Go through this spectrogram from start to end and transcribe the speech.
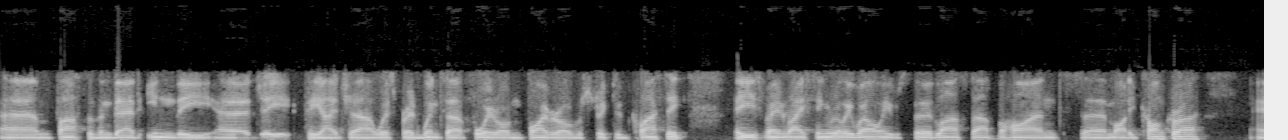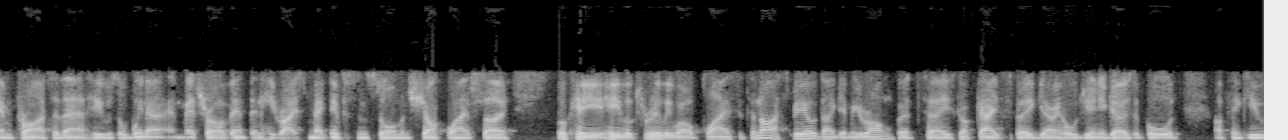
um, faster than dad in the uh, GPHR Westbred Winter four year old and five year old restricted classic. he's been racing really well. He was third last start behind uh, Mighty Conqueror. And prior to that, he was a winner at Metro event. Then he raced Magnificent Storm and Shockwave. So, look, he, he looks really well placed. It's a nice field, don't get me wrong, but uh, he's got gate speed. Gary Hall Jr. goes aboard. I think he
